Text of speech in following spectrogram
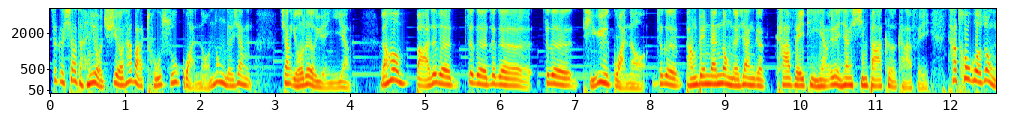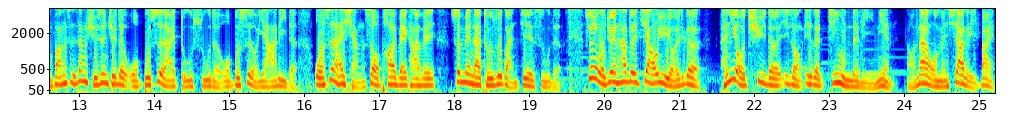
这个校长很有趣哦，他把图书馆哦弄得像。像游乐园一样，然后把这个这个这个这个体育馆哦，这个旁边再弄得像个咖啡厅一样，有点像星巴克咖啡。他透过这种方式，让学生觉得我不是来读书的，我不是有压力的，我是来享受泡一杯咖啡，顺便来图书馆借书的。所以我觉得他对教育有一个。很有趣的一种一个经营的理念哦，那我们下个礼拜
